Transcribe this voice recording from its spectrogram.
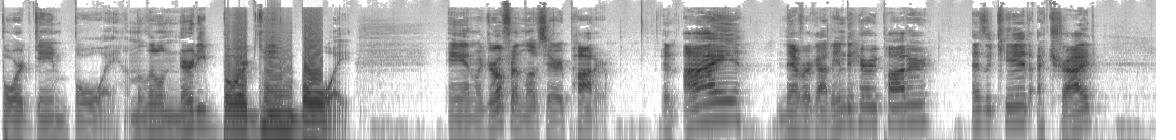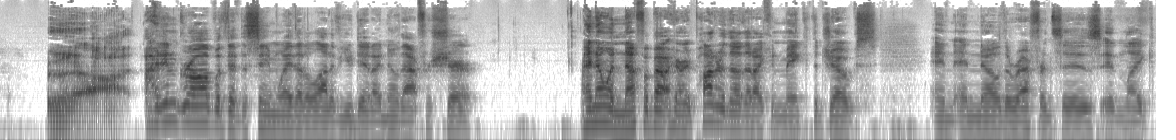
board game boy. I'm a little nerdy board game boy. And my girlfriend loves Harry Potter. And I never got into Harry Potter as a kid. I tried. I didn't grow up with it the same way that a lot of you did. I know that for sure. I know enough about Harry Potter though that I can make the jokes and and know the references and like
